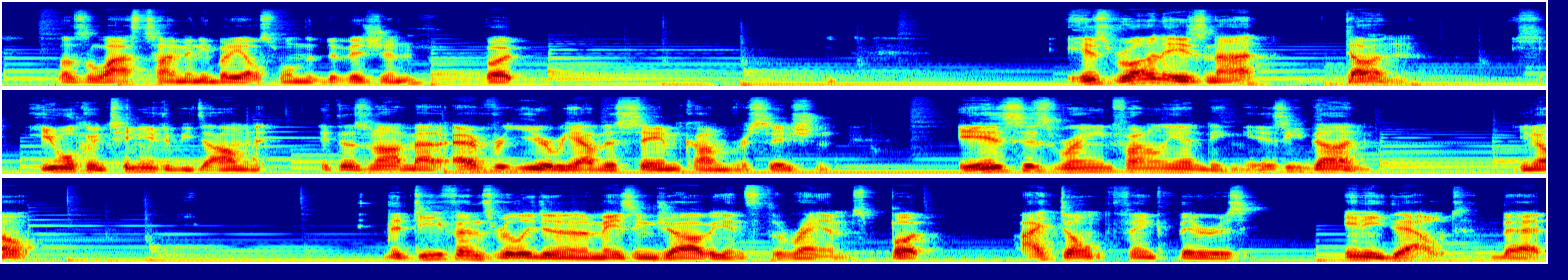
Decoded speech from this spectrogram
That was the last time anybody else won the division. But his run is not done. He, he will continue to be dominant. It does not matter. Every year we have the same conversation. Is his reign finally ending? Is he done? You know, the defense really did an amazing job against the Rams, but I don't think there is any doubt that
